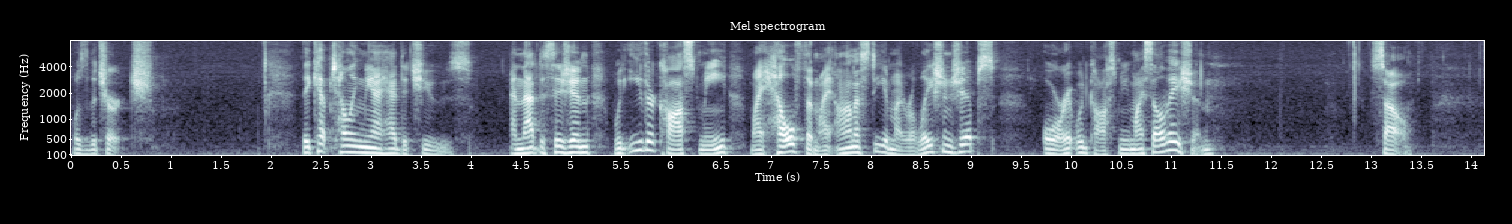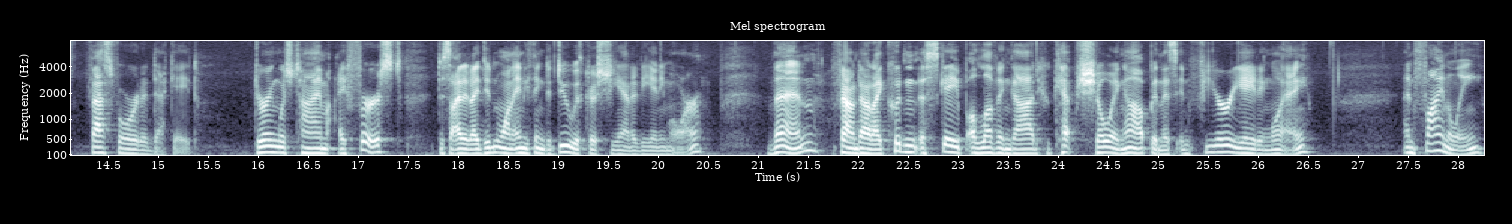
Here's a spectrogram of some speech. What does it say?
was the church. They kept telling me I had to choose, and that decision would either cost me my health and my honesty and my relationships, or it would cost me my salvation. So, fast forward a decade, during which time I first decided I didn't want anything to do with Christianity anymore, then found out I couldn't escape a loving God who kept showing up in this infuriating way. And finally,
